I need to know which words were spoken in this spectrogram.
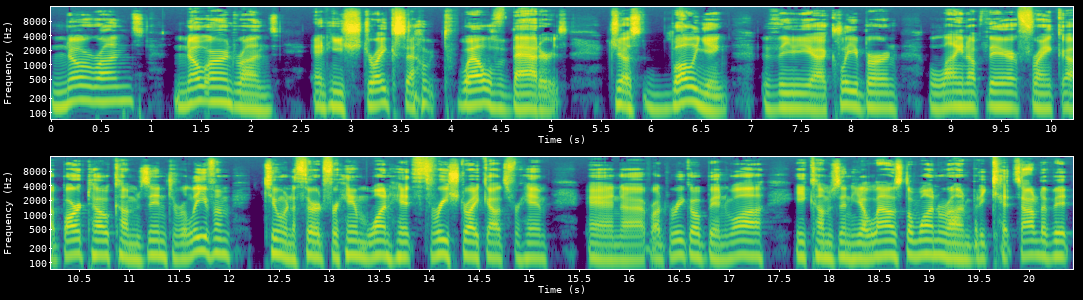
no runs, no earned runs, and he strikes out 12 batters, just bullying the uh, Cleburne lineup there. Frank uh, Bartow comes in to relieve him, two and a third for him, one hit, three strikeouts for him. And uh, Rodrigo Benoit, he comes in, he allows the one run, but he gets out of it.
